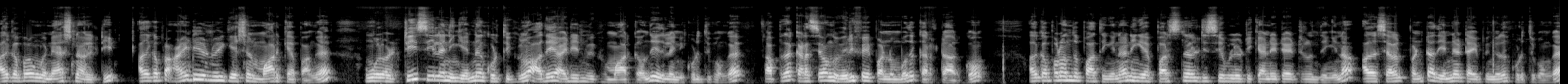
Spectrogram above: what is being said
அதுக்கப்புறம் உங்கள் நேஷ்னாலிட்டி அதுக்கப்புறம் ஐடென்டிஃபிகேஷன் மார்க் கேட்பாங்க. உங்களோட டிசியில் நீங்கள் என்ன கொடுத்துக்கணும் அதே ஐடென்டிஃபிகேஷன் மார்க்கை வந்து இதில் நீங்கள் கொடுத்துக்கோங்க. அப்போ தான் கடைசியாக அவங்க வெரிஃபை பண்ணும்போது கரெக்டாக இருக்கும். அதுக்கப்புறம் வந்து பார்த்தீங்கன்னா நீங்கள் பர்சனல் டிசபிலிட்டி கேண்டிடேட் இருந்தீங்கன்னா அதை செலக்ட் பண்ணிட்டு அது என்ன டைப்புங்கிறத கொடுத்துக்கோங்க.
